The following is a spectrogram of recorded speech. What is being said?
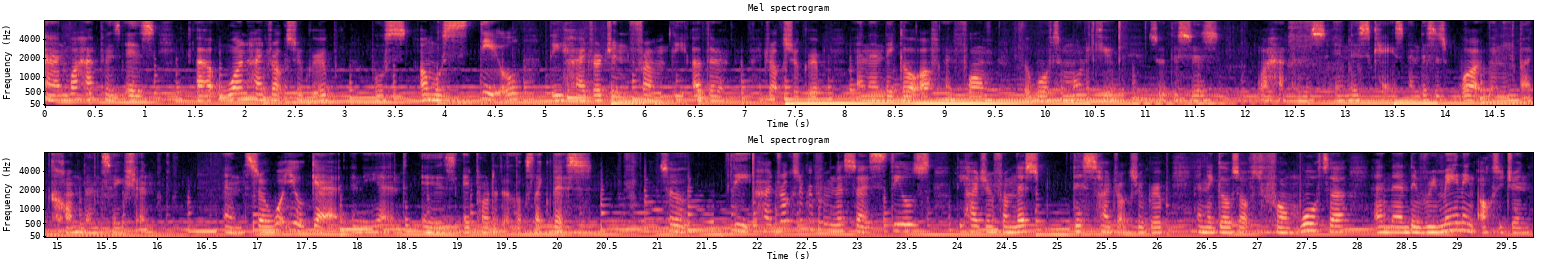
and what happens is uh, one hydroxyl group will almost steal the hydrogen from the other hydroxyl group and then they go off and form the water molecule. So this is what happens in this case and this is what we mean by condensation. And so what you'll get in the end is a product that looks like this. So the hydroxyl group from this side steals the hydrogen from this this hydroxyl group and it goes off to form water and then the remaining oxygen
